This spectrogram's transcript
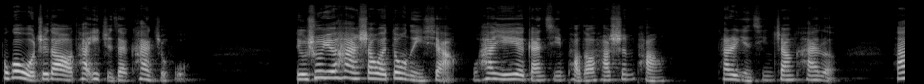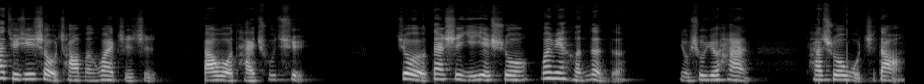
不过我知道他一直在看着我。柳树约翰稍微动了一下，我和爷爷赶紧跑到他身旁，他的眼睛张开了。他举起手朝门外指指，把我抬出去。就但是爷爷说外面很冷的。柳树约翰他说我知道。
